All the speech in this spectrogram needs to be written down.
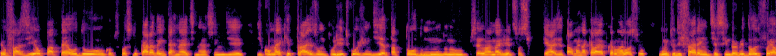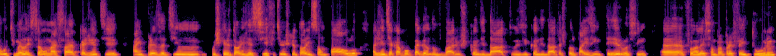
Eu fazia o papel do, como se fosse do cara da internet, né? Assim, de, de como é que traz um político. Hoje em dia tá todo mundo no, sei lá, nas redes sociais e tal, mas naquela época era um negócio muito diferente. Assim, 2012 foi a última eleição. Nessa época a gente a empresa tinha um, um, escritório em Recife, tinha um escritório em São Paulo. A gente acabou pegando vários candidatos e candidatas pelo país inteiro, assim. É, foi uma eleição para a prefeitura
